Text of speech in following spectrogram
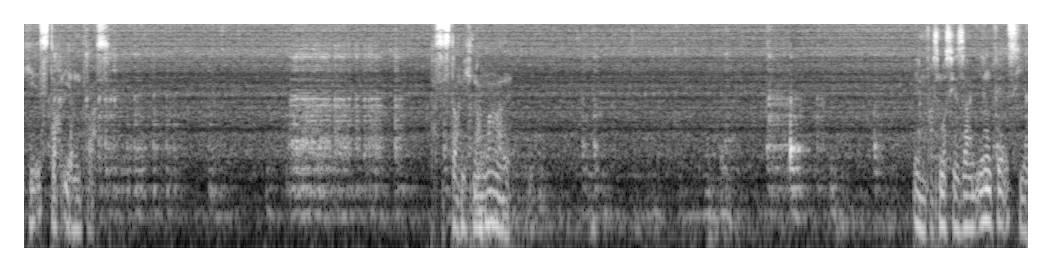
Hier ist doch irgendwas. Ist doch nicht normal. Irgendwas muss hier sein. Irgendwer ist hier.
